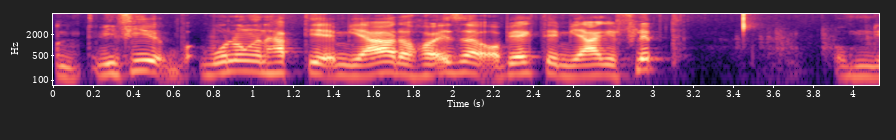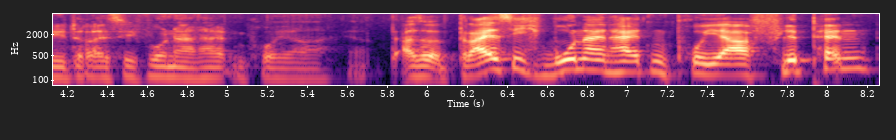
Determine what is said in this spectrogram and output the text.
Und wie viele Wohnungen habt ihr im Jahr oder Häuser, Objekte im Jahr geflippt? Um die 30 Wohneinheiten pro Jahr. Ja. Also 30 Wohneinheiten pro Jahr flippen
